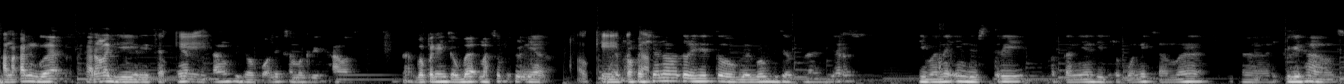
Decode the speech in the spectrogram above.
karena kan gue sekarang lagi risetnya okay. tentang hidroponik sama greenhouse nah gue pengen coba masuk ke dunia okay, profesional tuh di situ. Biar gue bisa belajar gimana industri pertanian hidroponik sama uh, greenhouse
